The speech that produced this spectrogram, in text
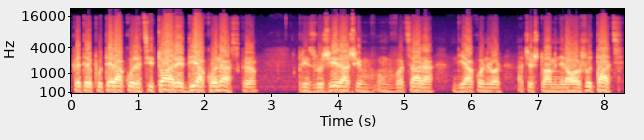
către puterea curățitoare diaconească, prin slujirea și învățarea diaconilor, acești oameni erau ajutați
